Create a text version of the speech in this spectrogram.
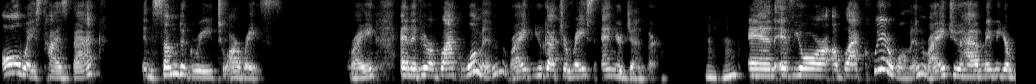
always ties back in some degree to our race, right? And if you're a Black woman, right, you got your race and your gender. Mm-hmm. And if you're a Black queer woman, right, you have maybe your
